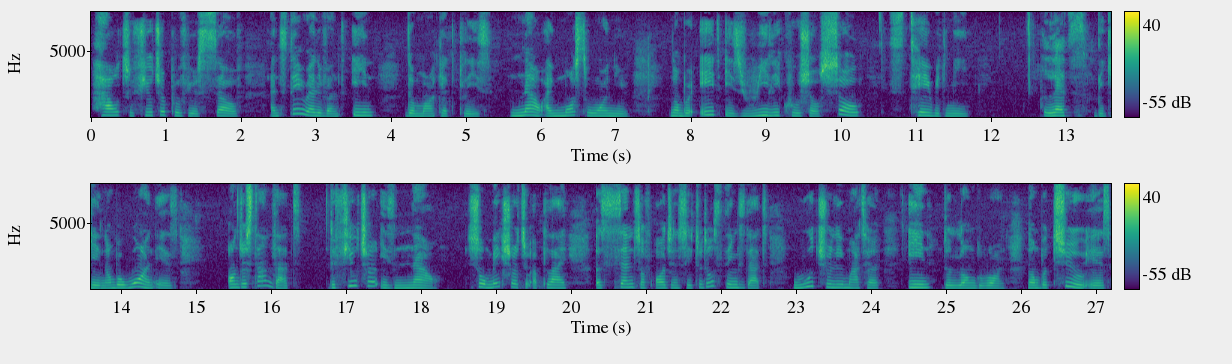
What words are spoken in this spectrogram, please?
how to future proof yourself and stay relevant in the marketplace. Now, I must warn you, number eight is really crucial, so stay with me. Let's begin. Number one is Understand that the future is now. So make sure to apply a sense of urgency to those things that would truly matter in the long run. Number two is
